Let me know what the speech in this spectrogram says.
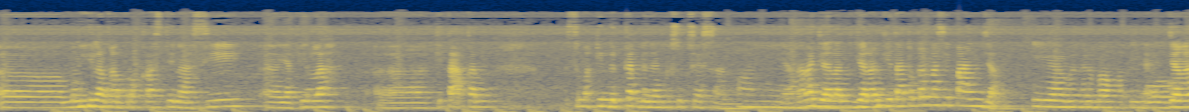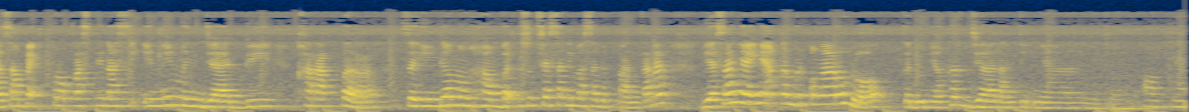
eh, menghilangkan prokrastinasi, eh, yakinlah eh, kita akan semakin dekat dengan kesuksesan. Amin. Ya, karena jalan-jalan kita tuh kan masih panjang. Iya bener banget Ya, Ibu. jangan sampai prokrastinasi ini menjadi karakter sehingga menghambat kesuksesan di masa depan. Karena biasanya ini akan berpengaruh loh ke dunia kerja nantinya gitu. Oke.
